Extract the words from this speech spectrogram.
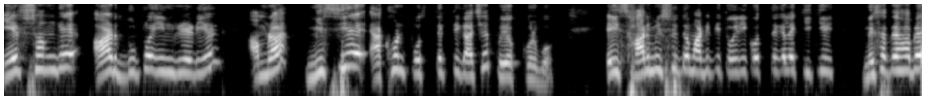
এর সঙ্গে আর দুটো ইনগ্রেডিয়েন্ট আমরা মিশিয়ে এখন প্রত্যেকটি গাছে প্রয়োগ করব। এই সার মিশ্রিত মাটিটি তৈরি করতে গেলে কি কি মেশাতে হবে?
